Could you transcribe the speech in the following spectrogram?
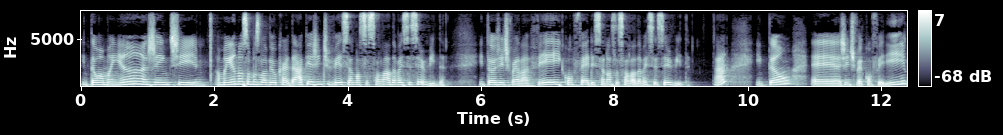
Então amanhã a gente. Amanhã nós vamos lá ver o cardápio e a gente vê se a nossa salada vai ser servida. Então a gente vai lá ver e confere se a nossa salada vai ser servida, tá? Então é, a gente vai conferir.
